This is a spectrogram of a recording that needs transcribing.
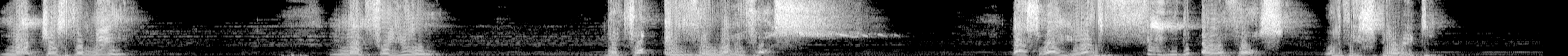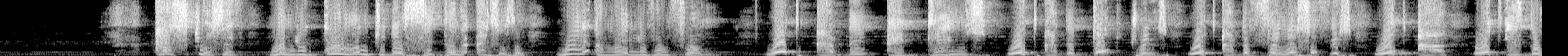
Not just for me, not for you, but for every one of us. That's why he has filled all of us with his spirit. Ask yourself when you go home today, sit down and ask yourself, where am I living from? What are the ideals? What are the doctrines? What are the philosophies? What are what is the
